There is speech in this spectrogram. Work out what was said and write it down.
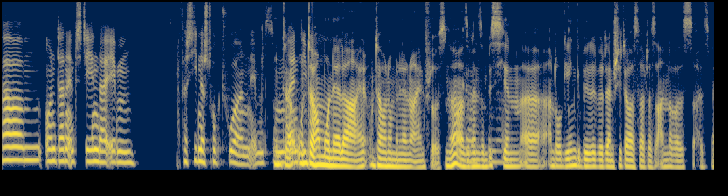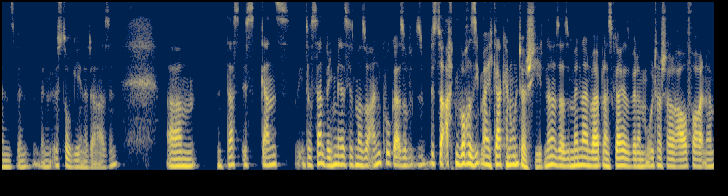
Ähm, und dann entstehen da eben verschiedene Strukturen, eben zum Unter unterhormoneller Ei unterhormonellem Einfluss, ne? Also, wenn Ganz so 'n genau. bisschen, äh, Androgen gebildet wird, dann entsteht daraus halt was anderes, als wenn's wenn wenn Östrogene da sind. Ähm, das ist ganz interessant, wenn ich mir das jetzt mal so angucke. Also, bis zur 8. Woche sieht man eigentlich gar keinen Unterschied, ne? Also, Männlein, Weiblein ist gleich. Also, wer da im Ultraschall raufhaut, ne,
